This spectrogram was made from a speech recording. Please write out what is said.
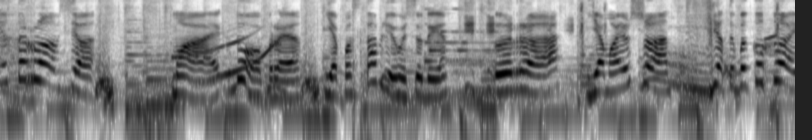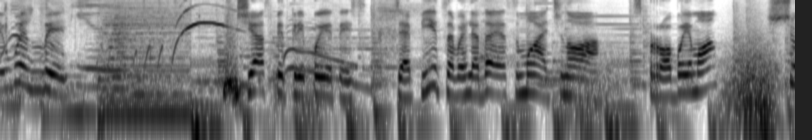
я старався. Майк, добре. Я поставлю його сюди. Ура! Я маю шанс. Я тебе кохаю, Венздей. Час підкріпитись. Ця піца виглядає смачно. Спробуємо. Що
